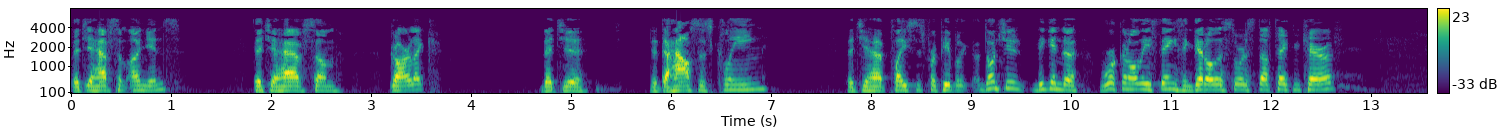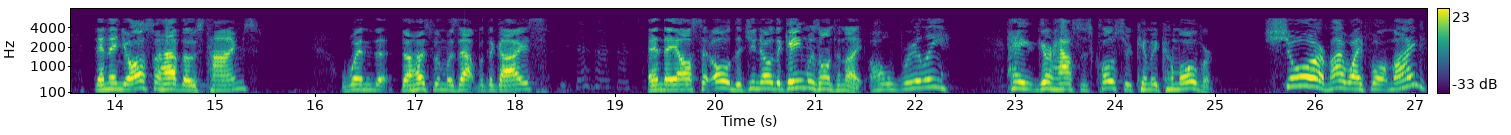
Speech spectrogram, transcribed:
That you have some onions, that you have some garlic, that you that the house is clean, that you have places for people. Don't you begin to work on all these things and get all this sort of stuff taken care of? And then you also have those times when the, the husband was out with the guys and they all said, Oh, did you know the game was on tonight? Oh, really? Hey, your house is closer. Can we come over? Sure, my wife won't mind.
